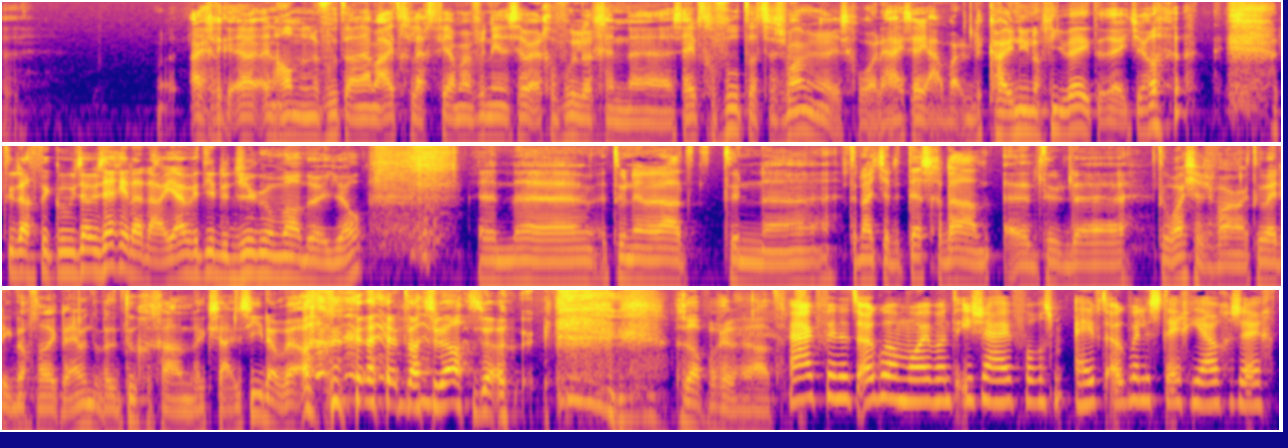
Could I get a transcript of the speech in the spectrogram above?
eigenlijk een hand en een voet aan hem uitgelegd. Van ja, mijn vriendin is heel erg gevoelig en ze heeft gevoeld dat ze zwanger is geworden. Hij zei: ja, maar dat kan je nu nog niet weten, weet je wel. toen dacht ik: hoezo zeg je dat nou? Jij bent hier de jungle man, weet je wel. En eh, toen inderdaad, toen, eh, toen had je de test gedaan. En toen, eh, toen was je zwanger. Toen weet ik nog dat ik naar hem ben toe gegaan. En ik zei, zie je nou wel? het was wel zo. Grappig inderdaad. Ja, ik vind het ook wel mooi, want Isha heeft, volgens heeft ook wel eens tegen jou gezegd...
